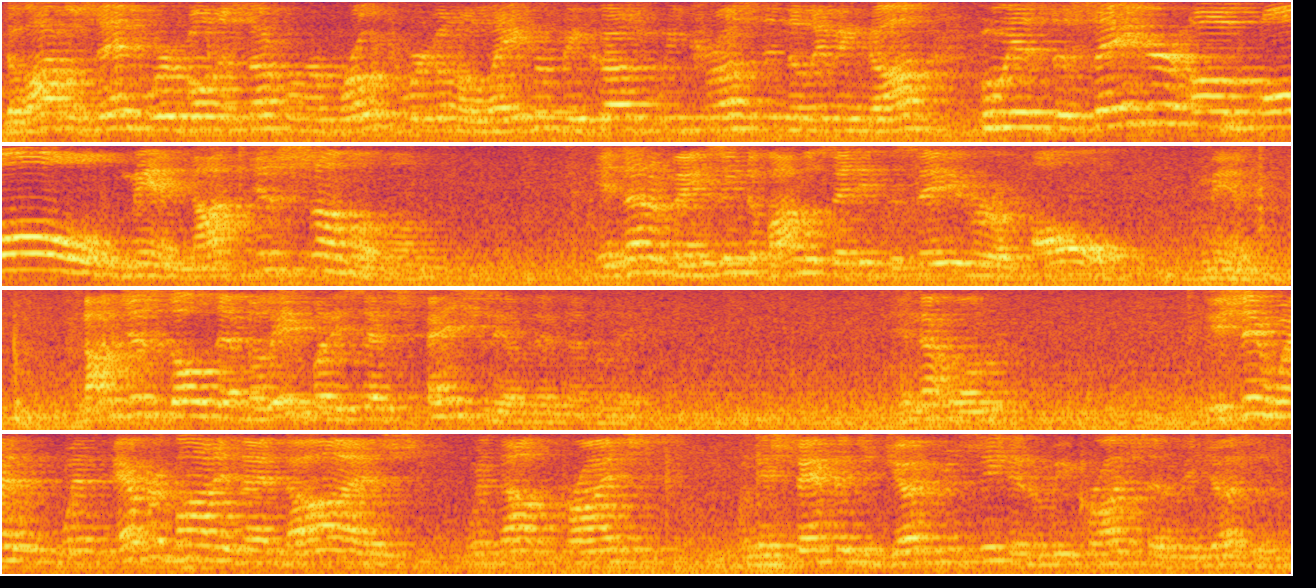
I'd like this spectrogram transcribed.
The Bible said we're going to suffer reproach, we're going to labor because we trust in the living God, who is the Savior of all men, not just some of them. Isn't that amazing? The Bible said He's the Savior of all men. Not just those that believe, but He said especially of them that believe. Isn't that wonderful? You see, when, when everybody that dies without Christ, when they stand at the judgment seat, it'll be Christ that'll be judging them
